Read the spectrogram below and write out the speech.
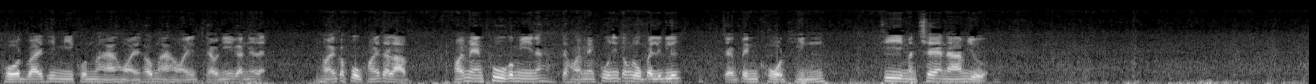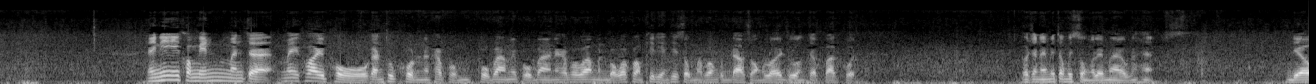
โพสต์ไว้ที่มีคนมาหาหอยเขามาหาหอยแถวนี้กันนี่แหละหอยกระปุกหอยตลับ หอยแมงผู้ก็มีนะ แต่หอยแมงผู้นี่ต้องลงไปลึกๆ จะเป็นโขดหินที่มันแช่น้ำอยู่ ในนี้คอมเมนต์มันจะไม่ค่อยโผล่กันทุกคนนะครับ ผมโผล่บ้างไม่โผล่บ้างนะครับเพราะว่ามันบอกว่าความคิดเห็นที่ส่งมาพร้อมกับดาวสองร้อยดวงจะปรากฏ เพราะฉะนั้นไม่ต้องไปส่งอะไรมาหรอกนะฮะเดี๋ยว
